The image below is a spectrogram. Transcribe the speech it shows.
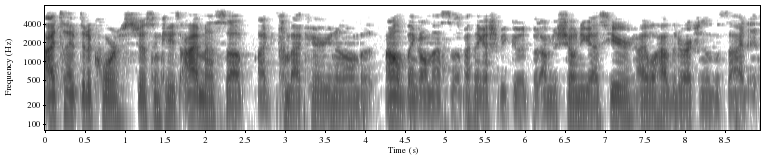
I typed it of course, just in case I mess up, I can come back here, you know, but I don't think I'll mess up, I think I should be good, but I'm just showing you guys here, I will have the directions on the side if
